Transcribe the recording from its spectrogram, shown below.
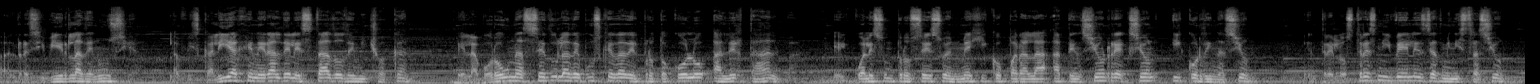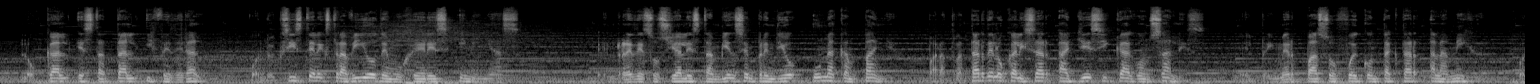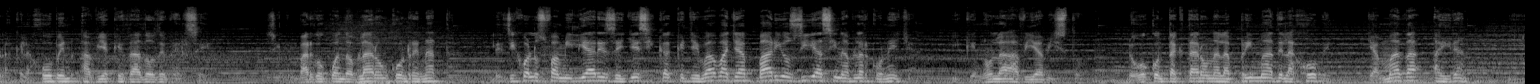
Al recibir la denuncia, la Fiscalía General del Estado de Michoacán elaboró una cédula de búsqueda del protocolo Alerta Alba, el cual es un proceso en México para la atención, reacción y coordinación entre los tres niveles de administración, local, estatal y federal, cuando existe el extravío de mujeres y niñas. En redes sociales también se emprendió una campaña para tratar de localizar a Jessica González. El primer paso fue contactar a la amiga con la que la joven había quedado de verse. Sin embargo, cuando hablaron con Renata, les dijo a los familiares de Jessica que llevaba ya varios días sin hablar con ella y que no la había visto. Luego contactaron a la prima de la joven, llamada Airán,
